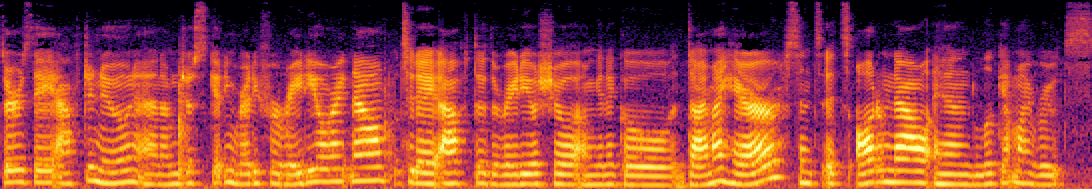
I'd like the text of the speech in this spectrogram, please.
Thursday afternoon and I'm just getting ready for radio right now. Today after the radio show, I'm gonna go dye my hair since it's autumn now and look at my roots.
